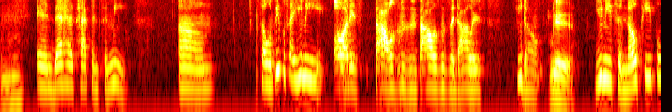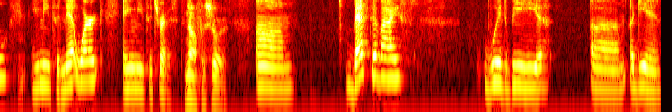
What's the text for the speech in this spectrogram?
mm-hmm. and that has happened to me. Um, so when people say you need all this thousands and thousands of dollars, you don't. Yeah. You need to know people, you need to network, and you need to trust. No, for sure. Um, best advice would be, um, again,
